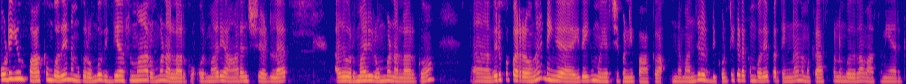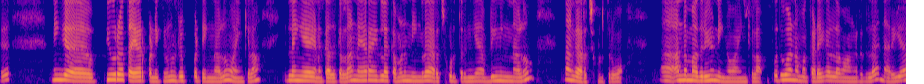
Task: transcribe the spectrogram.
பொடியும் பார்க்கும்போதே நமக்கு ரொம்ப வித்தியாசமாக ரொம்ப நல்லாயிருக்கும். ஒரு மாதிரி ஆரஞ்சு ஷேடில் அது ஒரு மாதிரி ரொம்ப நல்லாயிருக்கும். விருப்பப்படுறவங்க நீங்கள் இதையும் முயற்சி பண்ணி பார்க்கலாம். இந்த மஞ்சள் இப்படி கொட்டி கிடக்கும் போதே பார்த்தீங்கன்னா நம்ம கிராஸ் பண்ணும்போதெல்லாம் வாசனையாக இருக்குது நீங்கள் பியூராக தயார் பண்ணிக்கணும்னு விருப்பப்பட்டீங்கனாலும் வாங்கிக்கலாம். இல்லைங்க எனக்கு அதுக்கெல்லாம் நேரம் இல்லை. கவனம் நீங்களே அரைச்சி கொடுத்துருங்க அப்படின்னீங்கனாலும் நாங்கள் அரைச்சி கொடுத்துருவோம். அந்த மாதிரியும் நீங்கள் வாங்கிக்கலாம். பொதுவாக நம்ம கடைகளில் வாங்குறதுல நிறையா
